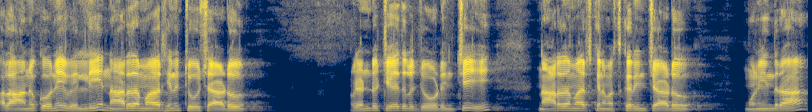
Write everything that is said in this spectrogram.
అలా అనుకొని వెళ్ళి నారద మహర్షిని చూశాడు రెండు చేతులు జోడించి నారద మహర్షికి నమస్కరించాడు. మునీంద్ర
